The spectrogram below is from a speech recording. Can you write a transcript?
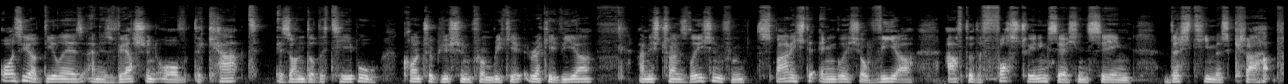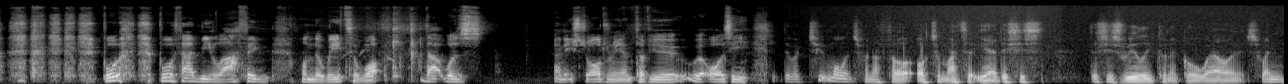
Ossie Ardiles and his version of The Cat is Under the Table, contribution from Ricky, Ricky Villa, and his translation from Spanish to English of Villa after the first training session saying, This team is crap. both, both had me laughing on the way to work. That was an extraordinary interview with Ossie. There were two moments when I thought automatic, yeah, this is this is really going to go well, and it's when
